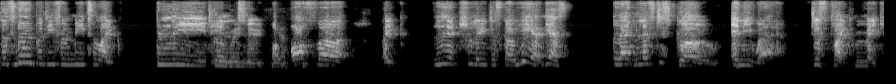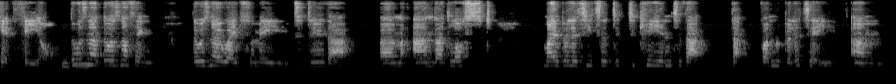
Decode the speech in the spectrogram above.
there's nobody for me to like bleed go into in. yeah. offer like literally just go here yes let, let's just go anywhere just like make it feel mm -hmm. there was mm-hmm. no there was nothing there was no way for me to do that um, and i'd lost my ability to, to, to key into that that vulnerability um,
